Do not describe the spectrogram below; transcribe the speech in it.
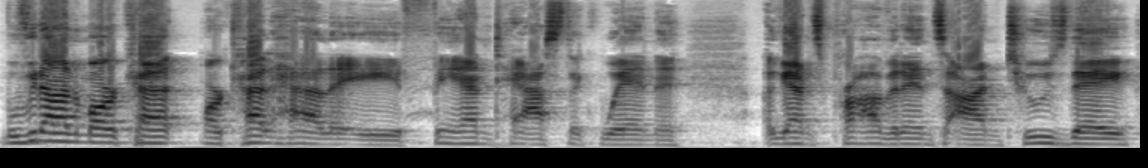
Moving on to Marquette. Marquette had a fantastic win against Providence on Tuesday.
